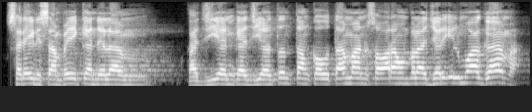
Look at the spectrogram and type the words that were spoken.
Sering disampaikan dalam kajian-kajian tentang keutamaan seorang mempelajari ilmu agama.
